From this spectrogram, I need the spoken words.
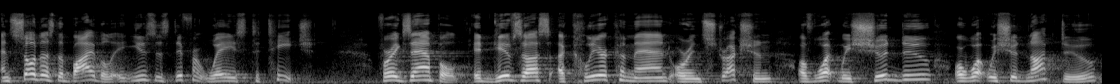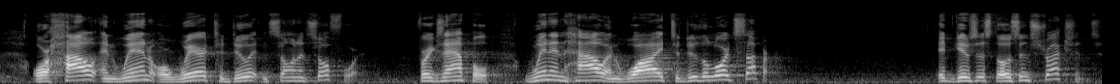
And so does the Bible. It uses different ways to teach. For example, it gives us a clear command or instruction of what we should do or what we should not do, or how and when or where to do it, and so on and so forth. For example, when and how and why to do the Lord's Supper. It gives us those instructions.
